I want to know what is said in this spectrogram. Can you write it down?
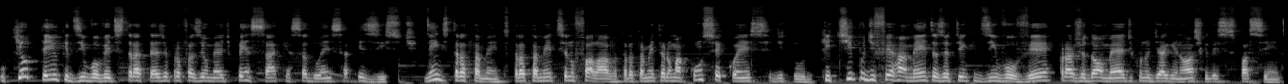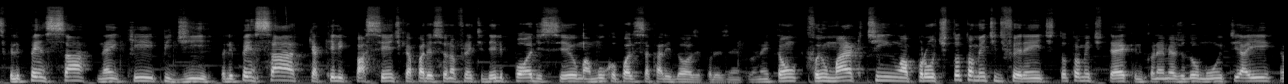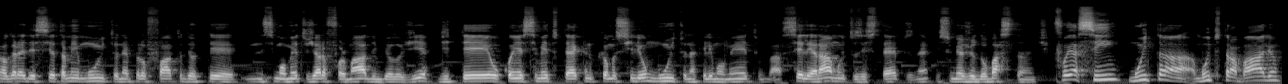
o que eu tenho que desenvolver de estratégia para fazer o médico pensar que essa doença existe. Nem de tratamento. Tratamento você não falava, tratamento era uma consequência de tudo. Que tipo de ferramentas eu tenho que desenvolver para ajudar o médico no diagnóstico desses pacientes? Para ele pensar né, em que pedir, para ele pensar que aquele paciente que apareceu na frente dele pode ser uma mucopolissacaridose, por exemplo. Né? Então, foi um marketing, um approach totalmente diferente, totalmente técnico, né? Me ajudou muito. E aí, eu agradecia também muito, né, pelo fato de eu ter, nesse momento já era formado em biologia, de ter o conhecimento técnico que me auxiliou muito naquele momento, acelerar muitos steps, né? Isso me ajudou bastante. Foi assim, muita, muito trabalho,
